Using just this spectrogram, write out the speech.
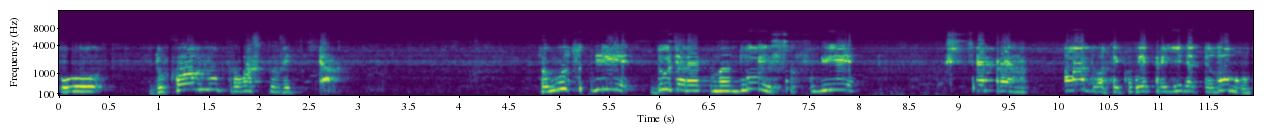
у духовну прощу життя. Тому собі дуже рекомендую, щоб собі ще пригадувати, коли приїдете додому,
